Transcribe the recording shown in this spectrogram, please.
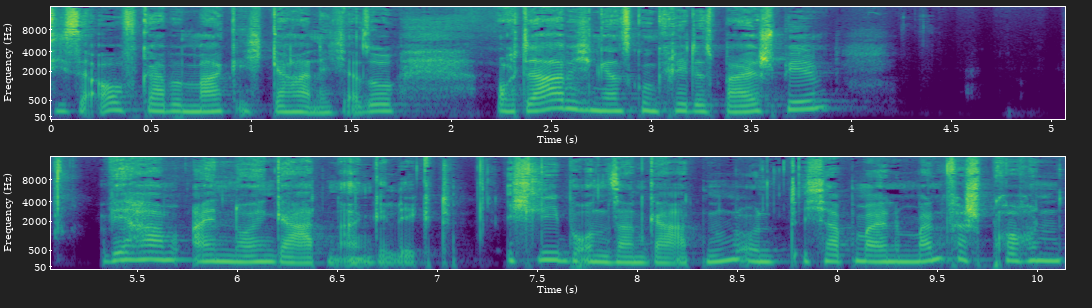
diese Aufgabe mag ich gar nicht. Also auch da habe ich ein ganz konkretes Beispiel. Wir haben einen neuen Garten angelegt. Ich liebe unseren Garten und ich habe meinem Mann versprochen,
